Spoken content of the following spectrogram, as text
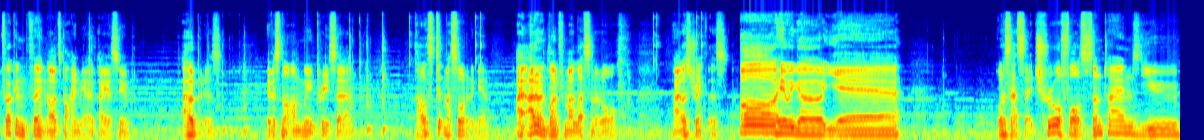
fucking thing? Oh, it's behind me, I, I assume. I hope it is. If it's not, I'm gonna be pretty sad. Oh, let's dip my sword in again. I, I don't learn from my lesson at all. Alright, let's drink this. Oh, here we go. Yeah. What does that say? True or false? Sometimes you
